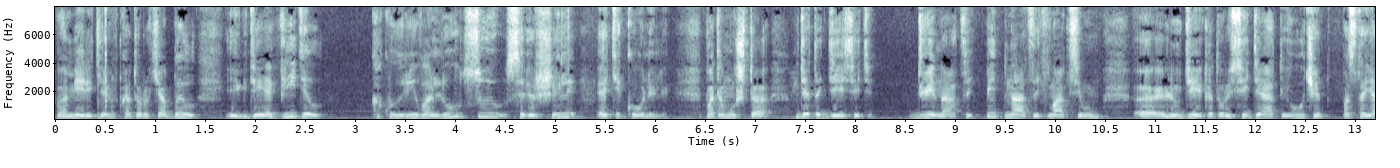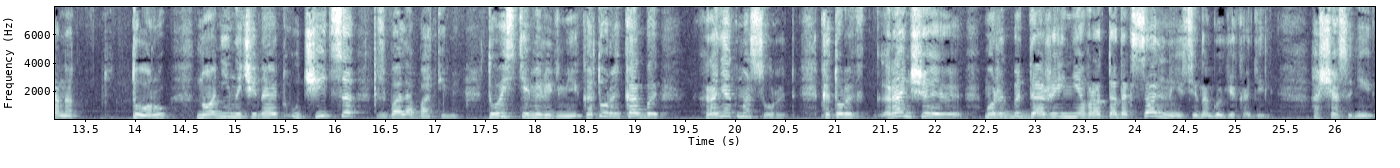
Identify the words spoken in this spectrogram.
в Америке, в которых я был, и где я видел какую революцию совершили эти колели. Потому что где-то 10, 12, 15 максимум э, людей, которые сидят и учат постоянно Тору, но они начинают учиться с балабатами, то есть теми людьми, которые как бы хранят масорит, которых раньше, может быть, даже и не в ортодоксальные синагоги ходили, а сейчас они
